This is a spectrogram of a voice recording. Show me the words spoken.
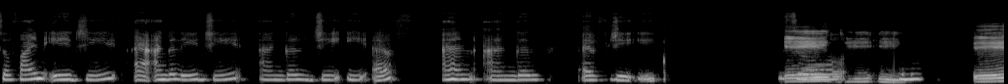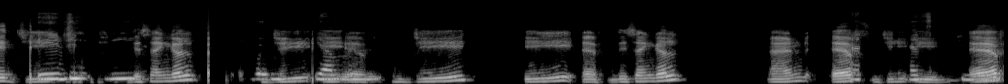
So find AG, uh, angle AG, angle GEF, and angle FGE. So AGE. AGE. AGE, This angle GEF. GEF. This angle and FGE. FGE. F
